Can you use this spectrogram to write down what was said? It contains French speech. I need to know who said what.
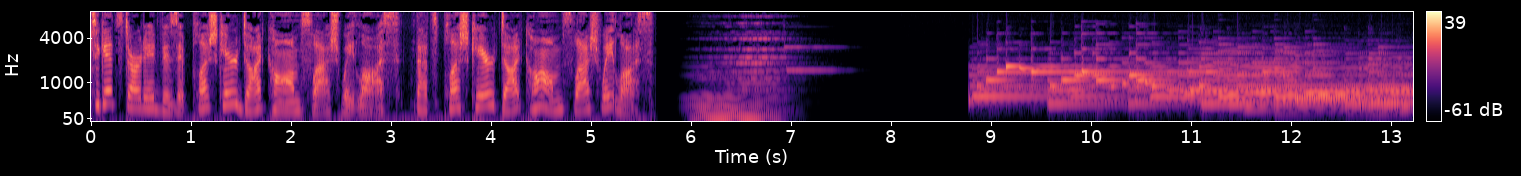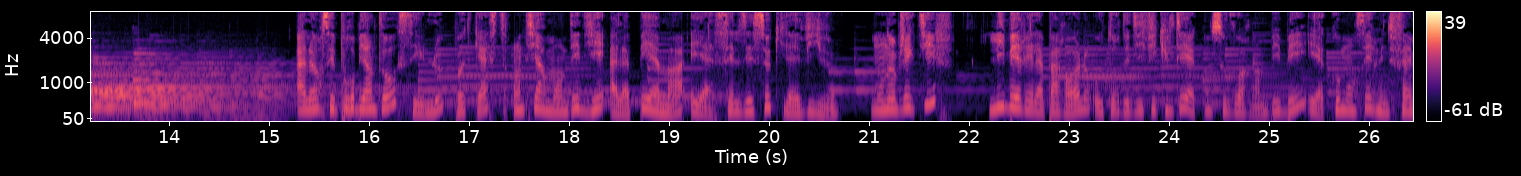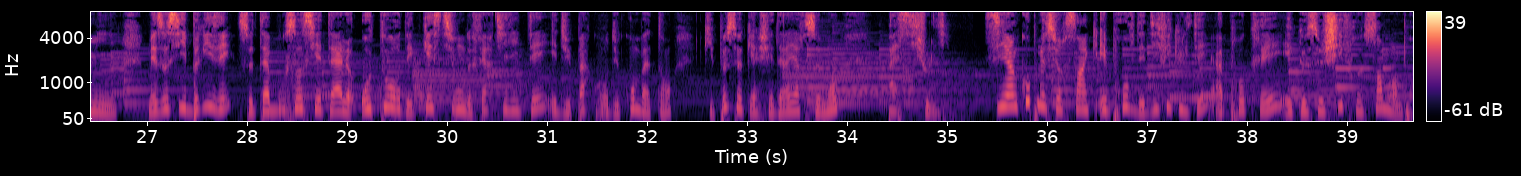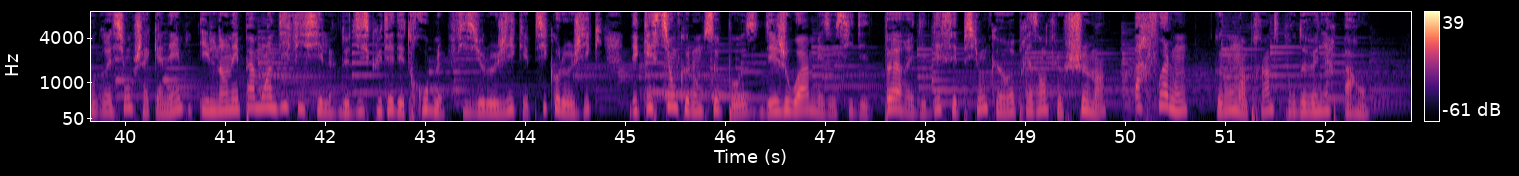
Speaker 1: To get started, visit plushcare.com slash weight loss. That's plushcare.com slash weight loss.
Speaker 2: Alors c'est pour bientôt, c'est le podcast entièrement dédié à la PMA et à celles et ceux qui la vivent. Mon objectif? Libérer la parole autour des difficultés à concevoir un bébé et à commencer une famille, mais aussi briser ce tabou sociétal autour des questions de fertilité et du parcours du combattant qui peut se cacher derrière ce mot pas si joli. Si un couple sur cinq éprouve des difficultés à procréer et que ce chiffre semble en progression chaque année, il n'en est pas moins difficile de discuter des troubles physiologiques et psychologiques, des questions que l'on se pose, des joies mais aussi des peurs et des déceptions que représente le chemin, parfois long, que l'on emprunte pour devenir parent.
